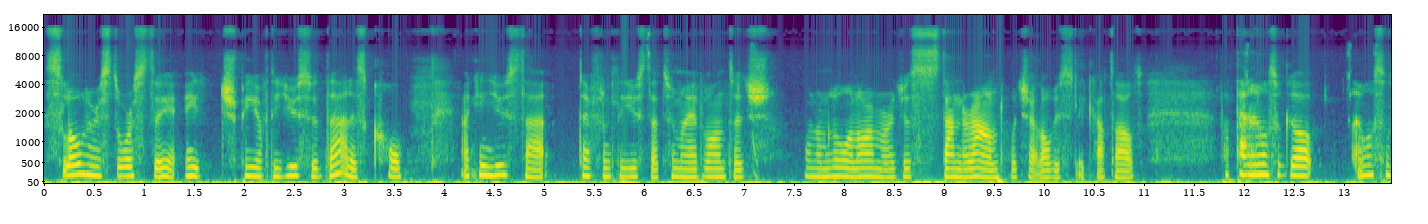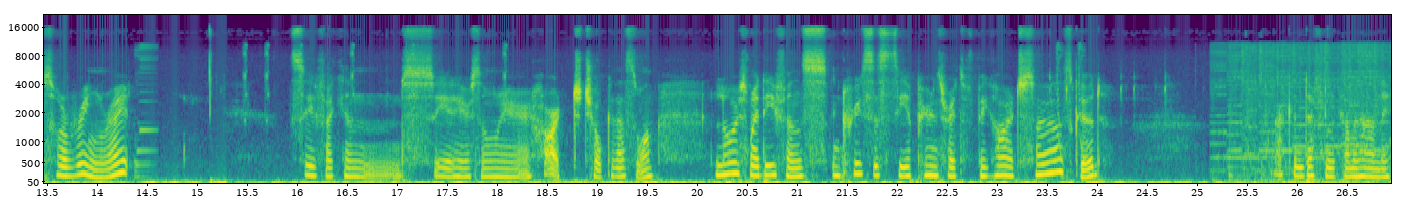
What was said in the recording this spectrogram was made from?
Slowly restores the HP of the user. That is cool. I can use that, definitely use that to my advantage. When I'm low on armor, just stand around, which I'll obviously cut out. But then I also got, I was some sort of ring, right? Let's see if I can see it here somewhere. Heart choke, that's the one. Lowers my defense, increases the appearance rate of big hearts, so that's good. Can definitely come in handy.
